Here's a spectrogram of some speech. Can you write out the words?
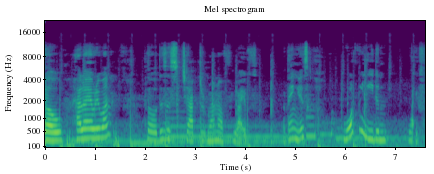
So, hello everyone. So, this is chapter 1 of life. The thing is, what we need in life,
